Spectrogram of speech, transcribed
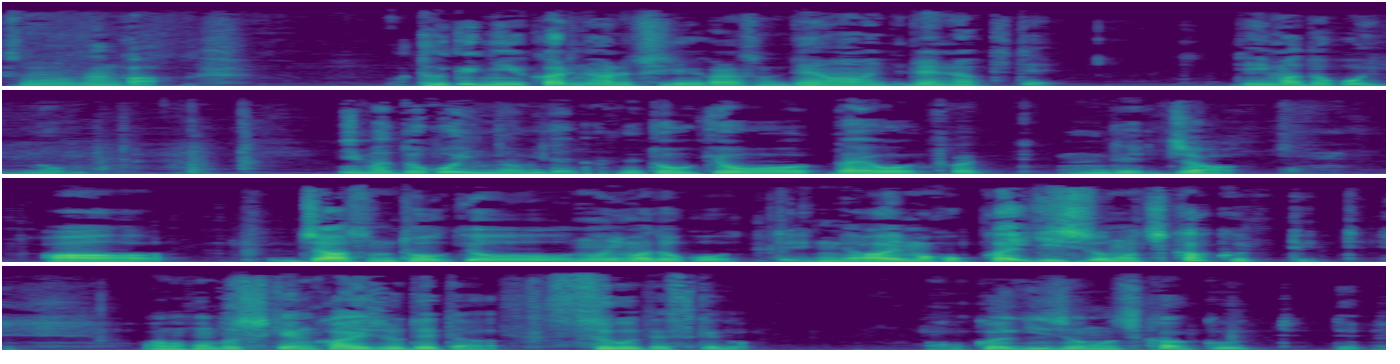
そのなんか、東京にゆかりのある知り合いからその電話、連絡来て、で、今どこいんの？今どこいんの？みたいな。で、東京だよ、とか言って。で、じゃあ、ああ、じゃあその東京の今どこ？って。で、あ、今国会議事堂の近くって言って。あの、本当試験会場出たすぐですけど。国会議事堂の近くって言って。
